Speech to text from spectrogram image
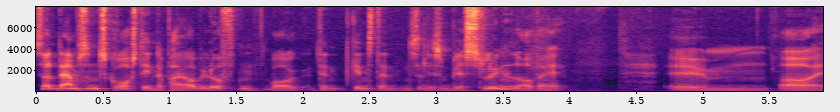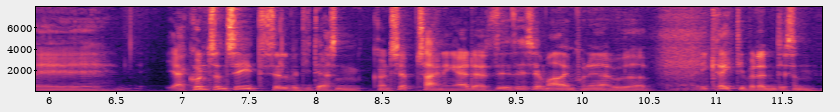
så er der sådan en skorsten, der peger op i luften, hvor den genstand den så ligesom bliver slynget op af. Øhm, og øh, jeg har kun sådan set selve de der sådan koncepttegninger af det, det, det ser meget imponerende ud, og ikke rigtigt, hvordan det sådan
